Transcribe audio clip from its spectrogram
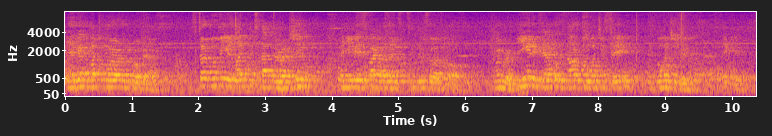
And you'll get much more out of the program. Start moving your life into that direction, and you may inspire others to do so as well. Remember, being an example is not about what you say, it's about what you do. Thank you.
